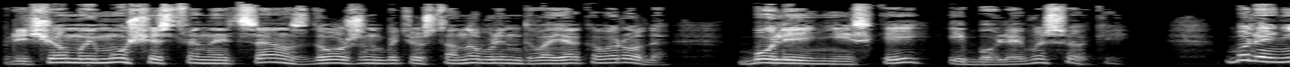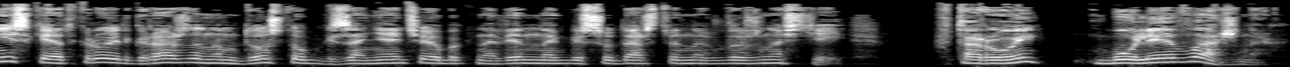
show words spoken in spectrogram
Причем имущественный ценз должен быть установлен двоякого рода – более низкий и более высокий. Более низкий откроет гражданам доступ к занятию обыкновенных государственных должностей, второй – более важных.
